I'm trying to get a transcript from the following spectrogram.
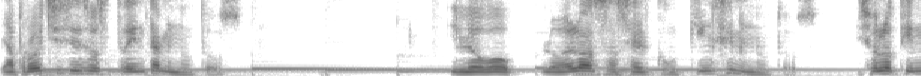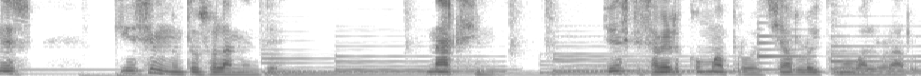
Y aproveches esos 30 minutos y luego lo vuelvas a hacer con 15 minutos y solo tienes 15 minutos solamente, máximo. tienes que saber cómo aprovecharlo y cómo valorarlo.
